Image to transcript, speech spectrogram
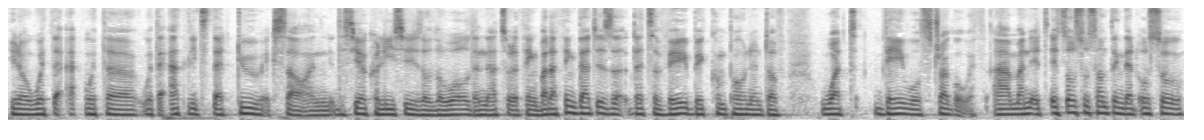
you know, with the with the with the athletes that do excel and the Siya Kolisi's of the world and that sort of thing. But I think that is a, that's a very big component of what they will struggle with. Um, and it, it's also something that also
